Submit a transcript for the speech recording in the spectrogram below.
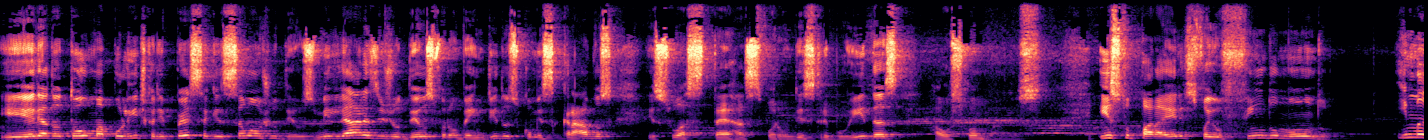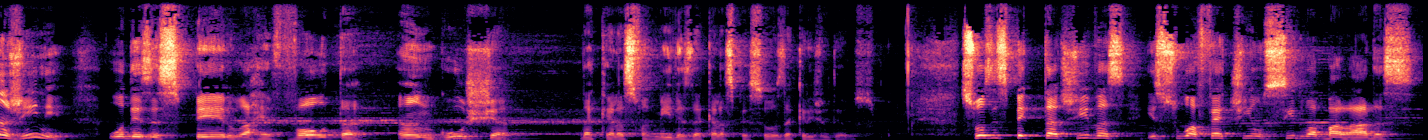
e ele adotou uma política de perseguição aos judeus. Milhares de judeus foram vendidos como escravos e suas terras foram distribuídas aos romanos. Isto para eles foi o fim do mundo. Imagine o desespero, a revolta, a angústia daquelas famílias, daquelas pessoas, daqueles judeus. Suas expectativas e sua fé tinham sido abaladas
